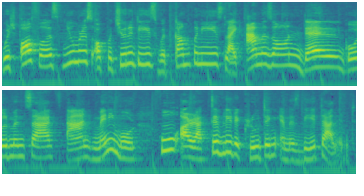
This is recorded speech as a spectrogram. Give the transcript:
which offers numerous opportunities with companies like Amazon, Dell, Goldman Sachs, and many more who are actively recruiting MSBA talent.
